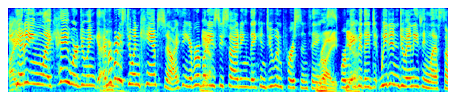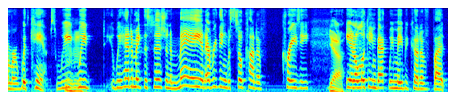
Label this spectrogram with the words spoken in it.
I, getting like, hey, we're doing. Everybody's doing camps now. I think everybody's deciding they can do in person things. Right, Where yeah. maybe they did, we didn't do anything last summer with camps. We Mhm. we we had to make the decision in May, and everything was still kind of crazy. Yeah. You know, looking back, we maybe could have, but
